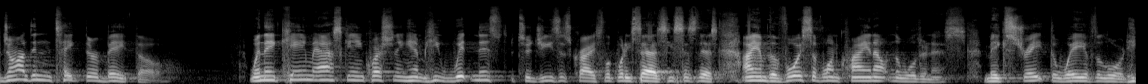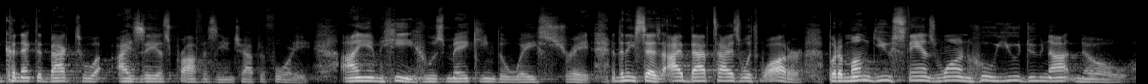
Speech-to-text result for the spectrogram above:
John didn't take their bait, though. When they came asking and questioning him, he witnessed to Jesus Christ. Look what he says. He says this I am the voice of one crying out in the wilderness, make straight the way of the Lord. He connected back to Isaiah's prophecy in chapter 40. I am he who's making the way straight. And then he says, I baptize with water, but among you stands one who you do not know.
